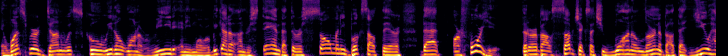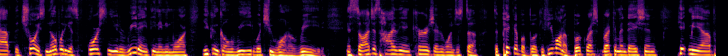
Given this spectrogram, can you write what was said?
And once we're done with school, we don't want to read anymore. But we got to understand that there are so many books out there that are for you that are about subjects that you want to learn about, that you have the choice. Nobody is forcing you to read anything anymore. You can go read what you want to read. And so I just highly encourage everyone just to, to pick up a book. If you want a book recommendation, hit me up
